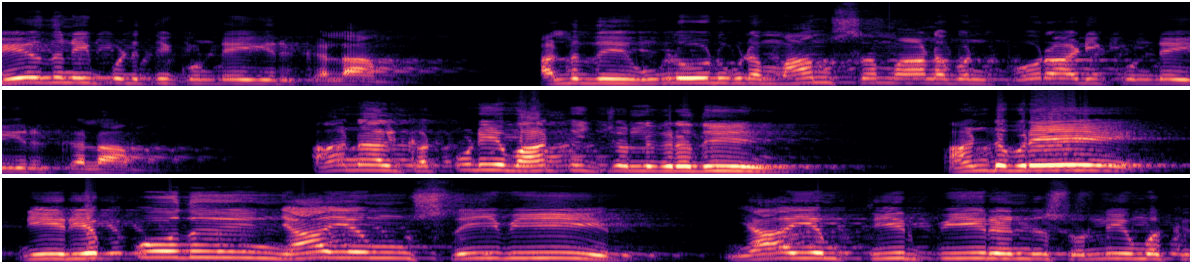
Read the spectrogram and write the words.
வேதனைப்படுத்தி கொண்டே இருக்கலாம் அல்லது உங்களோடு கூட மாம்சமானவன் போராடி கொண்டே இருக்கலாம். ஆனால் கட்டுடைய வார்த்தை சொல்லுகிறது ஆண்டவரே நீர் எப்போது நியாயம் செய்வீர்? நியாயம் தீர்ப்பீர் என்று சொல்லி உமக்கு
